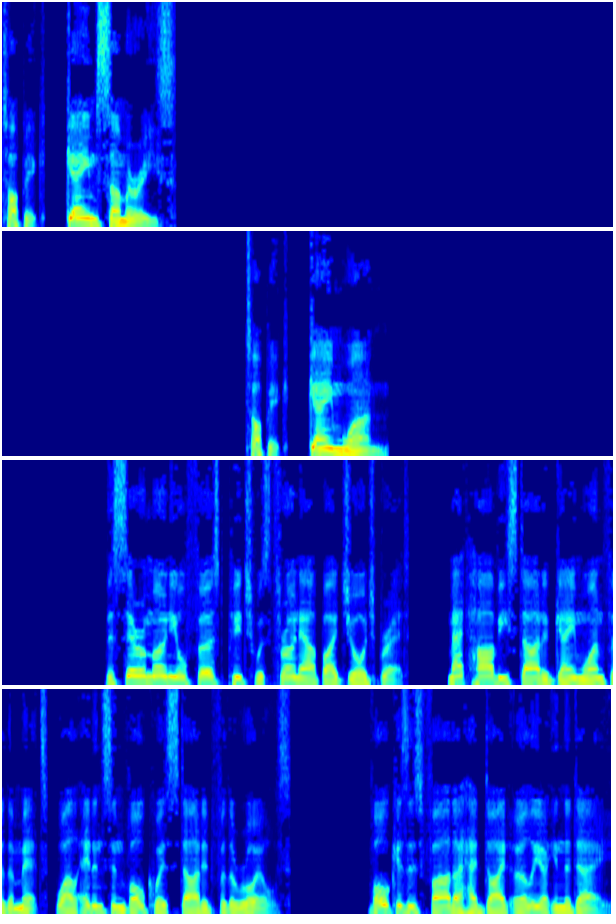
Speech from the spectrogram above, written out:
Topic: Game summaries. Topic: Game 1. The ceremonial first pitch was thrown out by George Brett. Matt Harvey started Game 1 for the Mets, while Edinson Volquez started for the Royals. Volquez's father had died earlier in the day.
